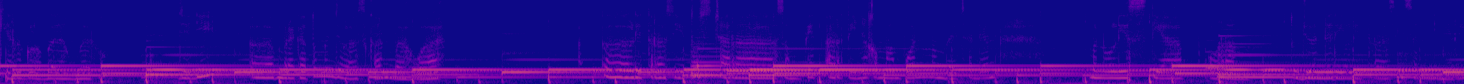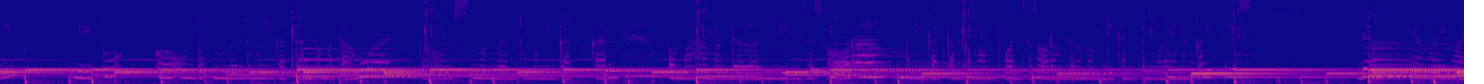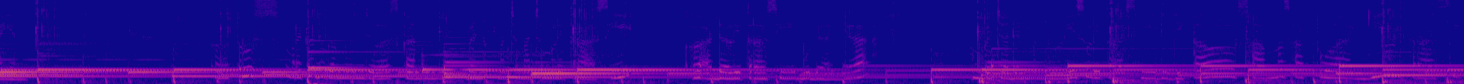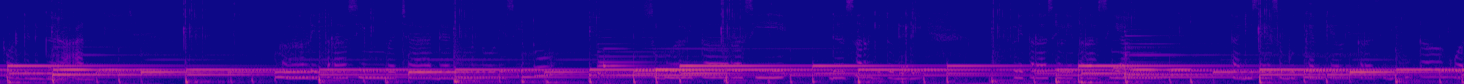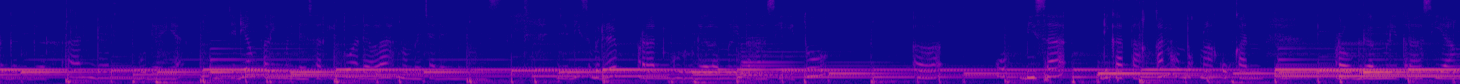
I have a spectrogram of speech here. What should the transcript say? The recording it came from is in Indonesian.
Pikir global yang baru. Jadi eh, mereka tuh menjelaskan bahwa eh, literasi itu secara sempit artinya kemampuan membaca dan menulis bisa dikatakan untuk melakukan program literasi yang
